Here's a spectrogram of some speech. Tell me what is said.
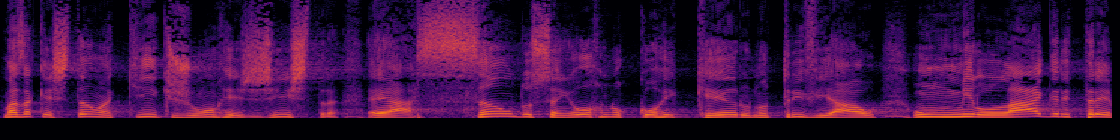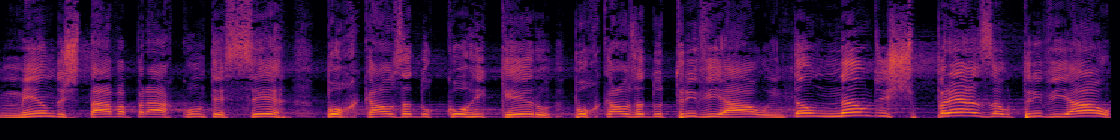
Mas a questão aqui que João registra é a ação do Senhor no corriqueiro, no trivial. Um milagre tremendo estava para acontecer por causa do corriqueiro, por causa do trivial. Então não despreza o trivial,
